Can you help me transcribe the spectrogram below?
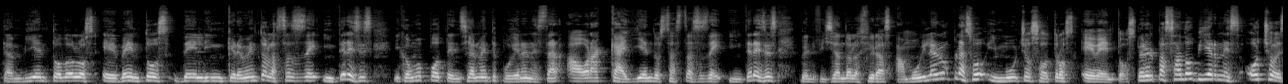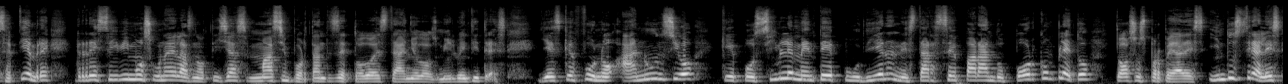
también todos los eventos del incremento de las tasas de intereses y cómo potencialmente pudieran estar ahora cayendo estas tasas de intereses, beneficiando a las fibras a muy largo plazo y muchos otros eventos. Pero el pasado viernes 8 de septiembre recibimos una de las noticias más importantes de todo este año 2023 y es que Funo anunció que posiblemente pudieran estar separando por completo todas sus propiedades industriales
